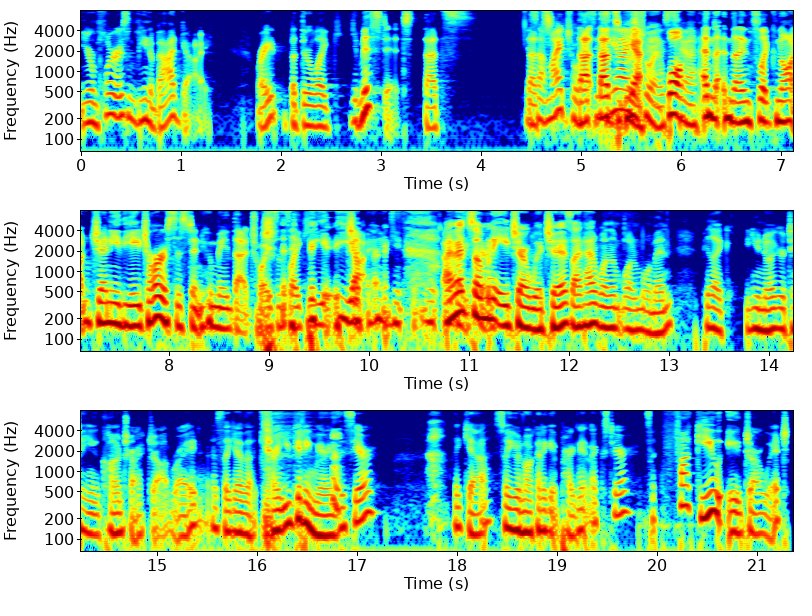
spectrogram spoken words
your employer isn't being a bad guy, right? But they're like, you missed it. That's It's that's not my choice. That, that's EI's yeah. choice. Well, Yeah. and and then it's like not Jenny, the HR assistant, who made that choice. It's like The yeah, I've had so many HR witches. I've had one one woman be like, "You know, you're taking a contract job, right?" I was like, "Yeah, that, aren't you getting married this year?" Like, yeah. So you're not going to get pregnant next year? It's like, "Fuck you, HR witch."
